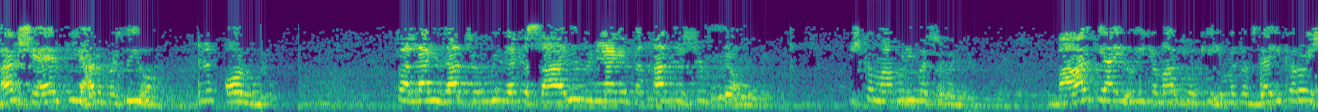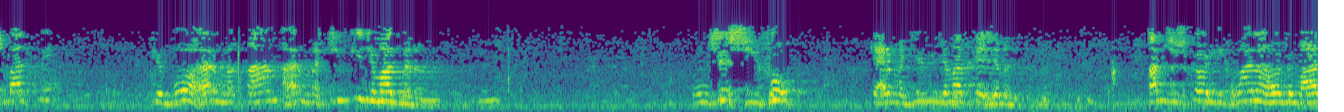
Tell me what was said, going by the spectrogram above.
ہر شہر کی ہر مسجد ہو۔ اور تو اللہ کی ذات سے امید ہے کہ ساری دنیا کے تقاضے اس سے پورے ہوں گے۔ اس کو معمولی مت سمجھو باہر کی آئی ہوئی جماعتوں کی ہمت افزائی کرو اس بات پہ۔ کہ وہ ہر مقام، ہر مسجد کی جماعت بناؤ ان سے سیکھو کہ ہر مسجد کی جماعت کیسے بنتی ہے۔ اب جس کو لکھوانا ہو تو بعد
